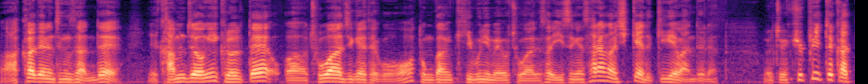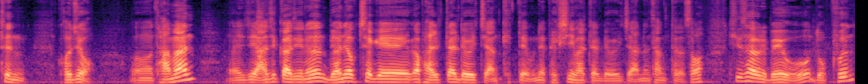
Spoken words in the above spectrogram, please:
악화되는 증상인데 감정이 그럴 때 어, 좋아지게 되고 동강 기분이 매우 좋아져서 이승의 사랑을 쉽게 느끼게 만드는 일종의 큐피트 같은 거죠. 어, 다만 이제 아직까지는 면역 체계가 발달되어 있지 않기 때문에 백신이 발달되어 있지 않은 상태라서 치사율이 매우 높은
